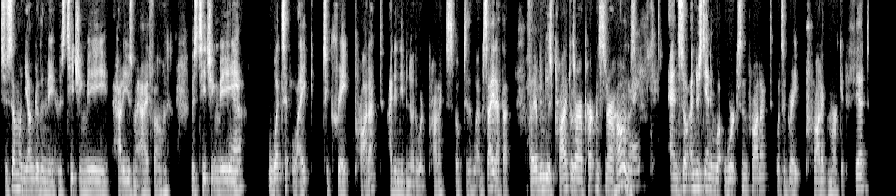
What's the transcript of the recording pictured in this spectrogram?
to someone younger than me who's teaching me how to use my iphone who's teaching me yeah. what's it like to create product i didn't even know the word product spoke to the website i thought i thought airbnb's product was our apartments and our homes right. And so understanding what works in product what's a great product market fit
